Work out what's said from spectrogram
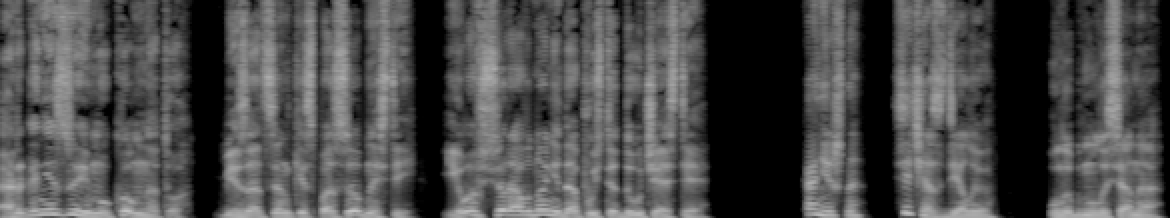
организуй ему комнату. Без оценки способностей его все равно не допустят до участия. Конечно, сейчас сделаю, — улыбнулась она.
